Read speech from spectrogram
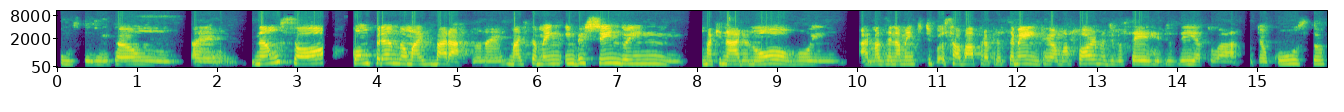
custos? Então, é, não só comprando mais barato, né? Mas também investindo em maquinário novo, em armazenamento, tipo, salvar a própria semente, é uma forma de você reduzir a tua, o teu custo.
